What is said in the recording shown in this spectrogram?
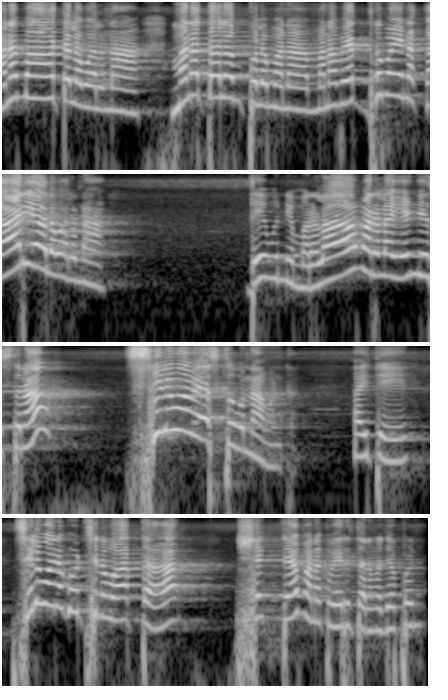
మన మాటల వలన మన తలంపుల మన మన వ్యర్థమైన కార్యాల వలన దేవుణ్ణి మరలా మరలా ఏం చేస్తున్నా? సిలువ వేస్తూ ఉన్నామంట. అయితే సిలువను గుర్చిన వార్త శక్తి మనకు వెరితనమా చెప్పండి?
